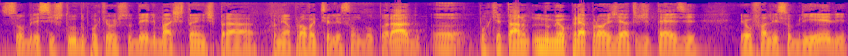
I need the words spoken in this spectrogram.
sobre esse estudo, porque eu estudei ele bastante para minha prova de seleção do doutorado, ah. porque tá no meu pré-projeto de tese eu falei sobre ele.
